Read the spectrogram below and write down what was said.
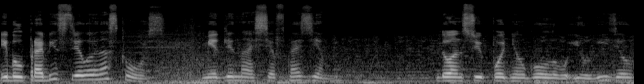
и был пробит стрелой насквозь, медленно осев на землю. Дуан Сюй поднял голову и увидел,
